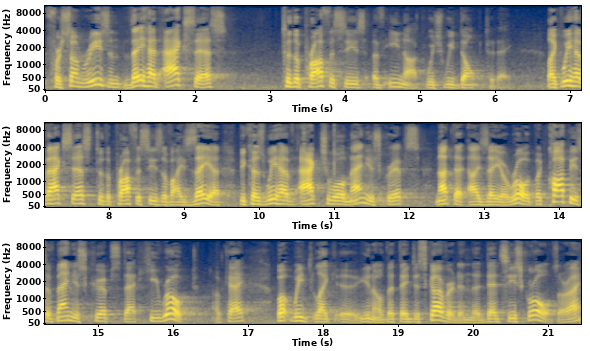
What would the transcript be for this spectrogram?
for some reason, they had access to the prophecies of Enoch, which we don't today. Like we have access to the prophecies of Isaiah because we have actual manuscripts, not that Isaiah wrote, but copies of manuscripts that he wrote, okay? But we, like, uh, you know, that they discovered in the Dead Sea Scrolls, all right?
